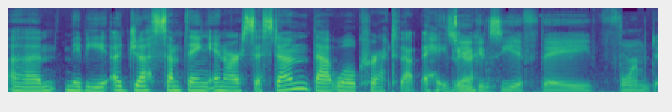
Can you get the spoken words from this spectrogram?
um, maybe adjust something in our system that will correct that behavior. So you can see if they formed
